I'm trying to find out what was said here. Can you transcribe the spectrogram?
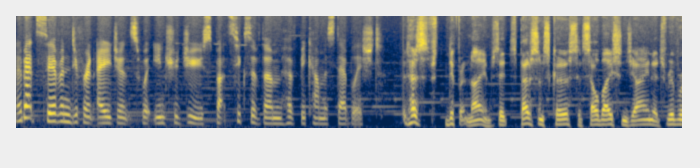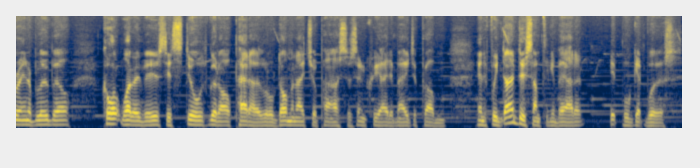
and about seven different agents were introduced but six of them have become established. It has different names. It's Paterson's curse, it's Salvation Jane, it's Riverina bluebell. Call it whatever it is, it's still good old that will dominate your pastures and create a major problem. And if we don't do something about it, it will get worse.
